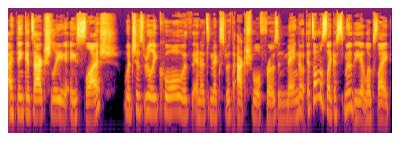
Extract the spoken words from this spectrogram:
I think it's actually a slush, which is really cool with and it's mixed with actual frozen mango. It's almost like a smoothie it looks like.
